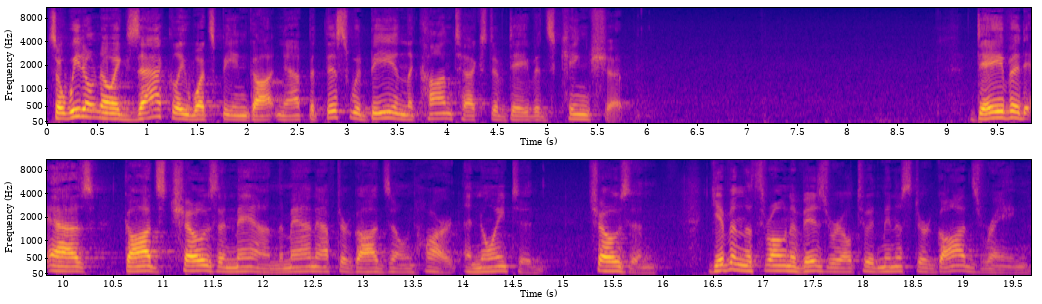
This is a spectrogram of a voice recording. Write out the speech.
So we don't know exactly what's being gotten at, but this would be in the context of David's kingship. David, as God's chosen man, the man after God's own heart, anointed, chosen, given the throne of Israel to administer God's reign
